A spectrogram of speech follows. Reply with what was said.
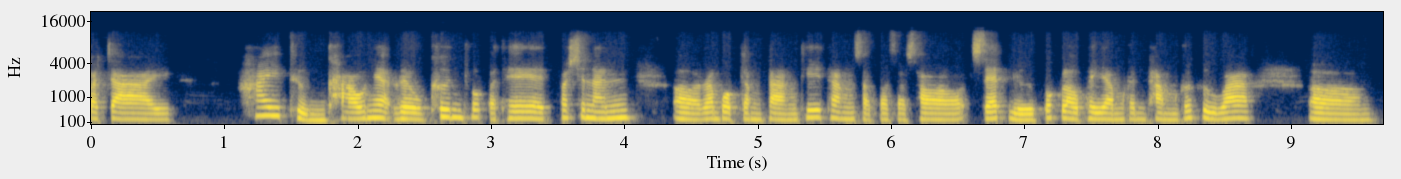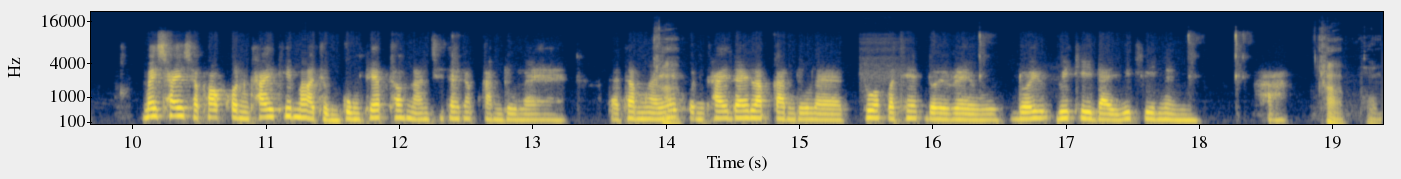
กระจายให้ถึงเขาเนี่ยเร็วขึ้นทั่วประเทศ เพราะฉะนั้นเอ่อระบบต่างๆ ที่ทางสปสชเซตหรือพวกเราพยายามกันทำก็คือว่าเอ่อไม่ใช่เฉพาะคนไข้ที่มาถึงกรุงเทพเท่านั้นที่ได้รับการดูแล แต่ทำไงครับให้คนไข้ได้รับการดูแลทั่วประเทศโดยเร็ว ด้วยวิธีใดวิธีหนึ่งค่ะครับผม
